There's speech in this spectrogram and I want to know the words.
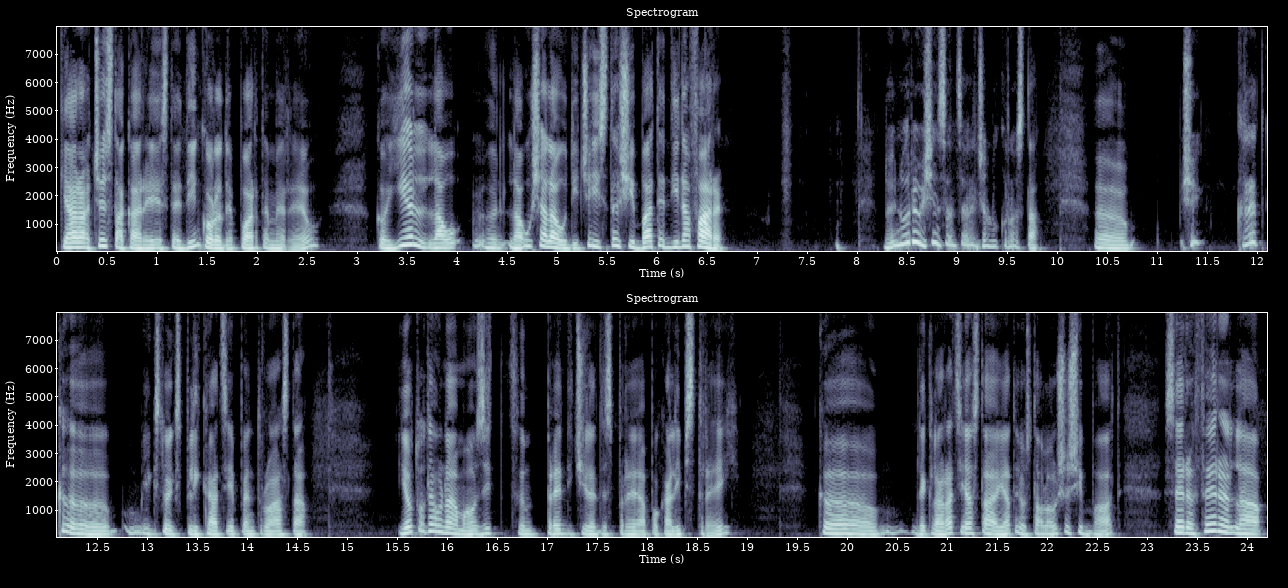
chiar acesta care este dincolo de poartă mereu, că el la, la ușa la Odisei stă și bate din afară. Noi nu reușim să înțelegem lucrul ăsta. Uh, și cred că există o explicație pentru asta. Eu totdeauna am auzit în predicile despre Apocalips 3 că declarația asta, iată, eu stau la ușă și bat, se referă la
